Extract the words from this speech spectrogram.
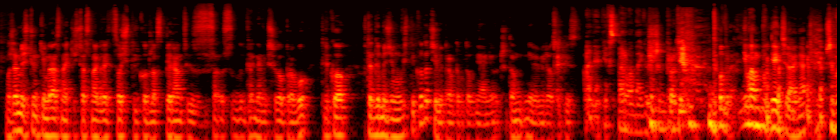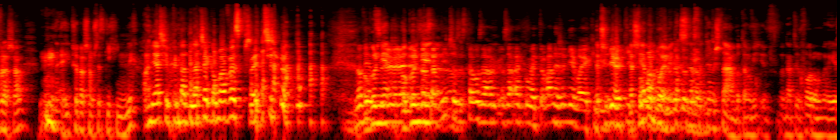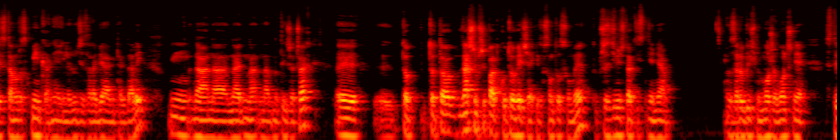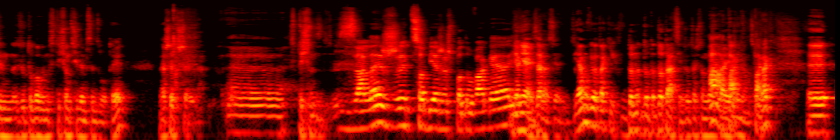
Możemy z Ciunkiem raz na jakiś czas nagrać coś tylko dla wspierających z, z największego progu, tylko wtedy będziemy mówić tylko do Ciebie prawdopodobnie, Aniu. Czy tam, nie wiem ile osób jest. Ania nie wsparła najwyższym progiem. Dobra, nie mam pojęcia, Ania. Przepraszam. I przepraszam wszystkich innych. Ania się pyta, dlaczego ma wesprzeć. No Ogólnie- więc e, ogólnie- zasadniczo zostało zaarg- zaargumentowane, że nie ma jakichś Znaczy, wielkich znaczy ja wam powiem, ja tak sobie myślałem, bo tam na tym forum jest tam rozkminka, nie, ile ludzie zarabiają i tak dalej, mm, na, na, na, na, na, na tych rzeczach. Y, y, To, to, to w naszym przypadku to wiecie, jakie to są to sumy. To przez 9 lat istnienia zarobiliśmy może łącznie z tym z YouTube'owym z 1700 zł. Nasze Eee, z 1000, Zależy, co bierzesz pod uwagę. Nie, nie, zaraz. Ja, mówię o takich do, do, dotacjach, że ktoś tam A, daje tak, pieniądze, tak. tak? Y,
